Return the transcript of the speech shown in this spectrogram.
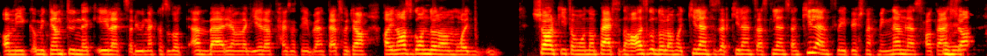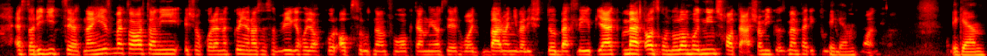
amik, amik nem tűnnek életszerűnek az adott ember jelenlegi élethelyzetében. Tehát, hogyha ha én azt gondolom, hogy sarkítom, mondom, persze, de ha azt gondolom, hogy 9999 lépésnek még nem lesz hatása, uh-huh. ezt a rigid célt nehéz betartani, és akkor ennek könnyen az lesz a vége, hogy akkor abszolút nem fogok tenni azért, hogy bármennyivel is többet lépjek, mert azt gondolom, hogy nincs hatása, miközben pedig tudjuk, Igen. hogy van. Igen.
